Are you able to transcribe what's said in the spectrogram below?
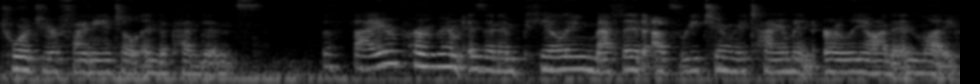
towards your financial independence. The FIRE program is an appealing method of reaching retirement early on in life,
